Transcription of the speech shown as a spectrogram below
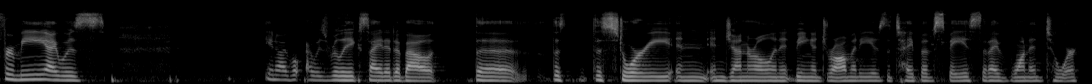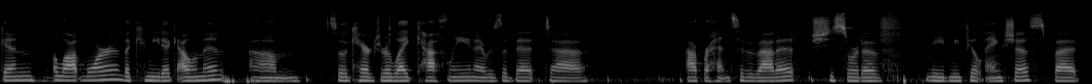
for me, I was, you know, I've, I was really excited about the the the story in in general and it being a dramedy is the type of space that I've wanted to work in a lot more. The comedic element. Um, so a character like Kathleen, I was a bit uh, apprehensive about it. She sort of made me feel anxious, but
